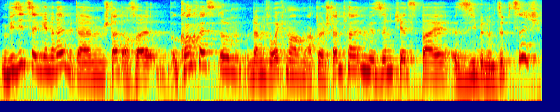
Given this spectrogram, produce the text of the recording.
Wie sieht es denn generell mit deinem Stand aus? Weil Conquest, ähm, damit wir euch mal am aktuellen Stand halten, wir sind jetzt bei 77.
